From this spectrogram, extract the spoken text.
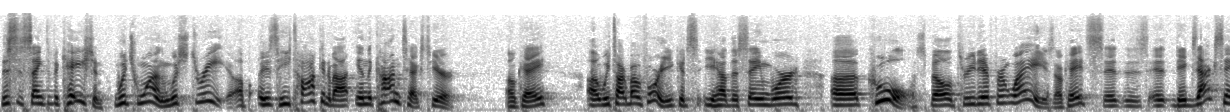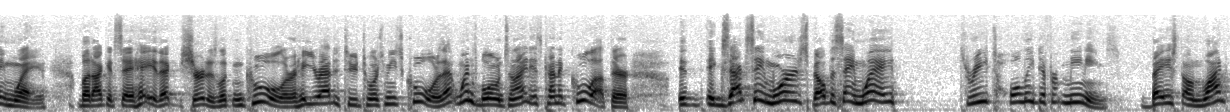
This is sanctification. Which one? Which three is he talking about in the context here? Okay? Uh, we talked about before. You could you have the same word uh, cool spelled three different ways. Okay, it's, it's, the exact same way. But I could say, hey, that shirt is looking cool, or hey, your attitude towards me is cool, or that wind's blowing tonight. It's kind of cool out there. It, exact same words spelled the same way, three totally different meanings based on what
